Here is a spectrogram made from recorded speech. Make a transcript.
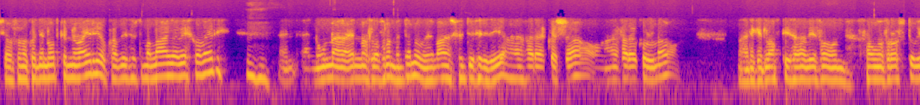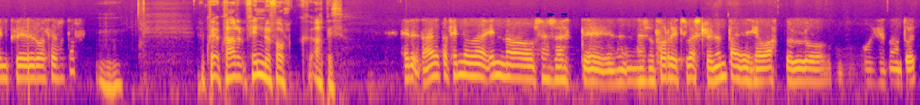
sjá svona hvernig nótkunni væri og hvað við þurftum að laga ef eitthvað væri en, en núna er náttúrulega framöndan og við hefum aðeins fundið fyrir því að það er farið að kvessa og það er farið að kóluna og það er ekkert langt í það að við fáum, fáum frost og vindkviður og allt þess að þar Hver, hvar finnur fólk appið? Heyrðu, það er þetta að finna það inn á sagt, e, þessum forritsverslunum bæði hjá Apple og, og hérna Android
